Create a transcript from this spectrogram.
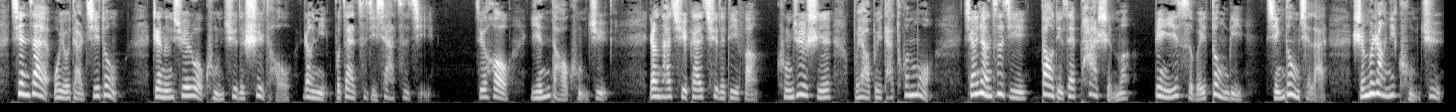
“现在我有点激动”，这能削弱恐惧的势头，让你不再自己吓自己。最后，引导恐惧。让他去该去的地方。恐惧时，不要被他吞没。想想自己到底在怕什么，并以此为动力行动起来。什么让你恐惧，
